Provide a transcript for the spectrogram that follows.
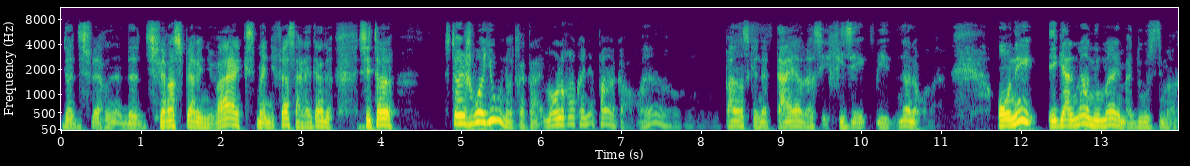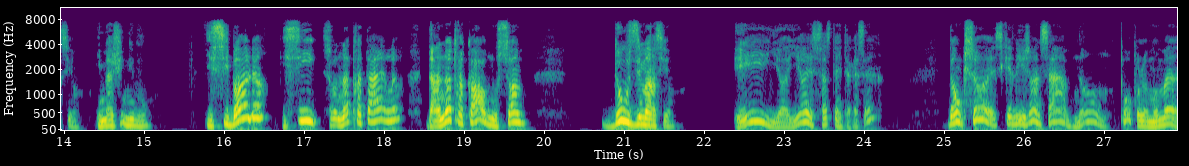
de, différents, de différents super-univers qui se manifestent à l'intérieur de... C'est un, c'est un joyau, notre Terre, mais on le reconnaît pas encore. Hein? On pense que notre Terre, là, c'est physique. Non, non. On est également nous-mêmes à 12 dimensions. Imaginez-vous. Ici-bas, là, ici, sur notre Terre, là, dans notre corps, nous sommes 12 dimensions. Et y a, y a, ça, c'est intéressant. Donc ça, est-ce que les gens le savent? Non, pas pour le moment.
